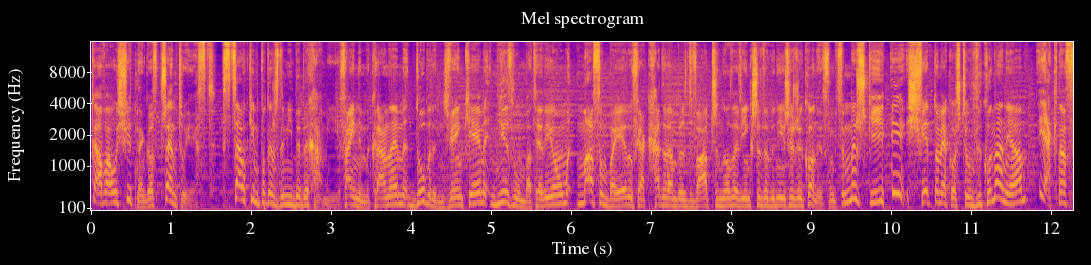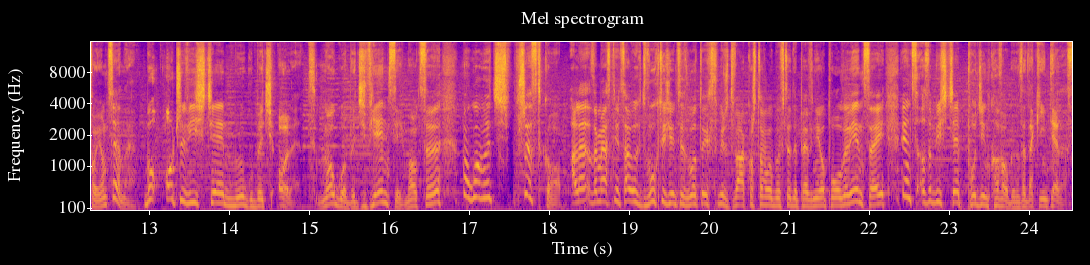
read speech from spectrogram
kawał świetnego sprzętu jest. Z całkiem potężnymi bebechami, fajnym ekranem, dobrym dźwiękiem, niezłą baterią, masą bajerów jak HD Rumble 2 czy nowe, większe, wygodniejsze żykony z funkcją myszki i świetną jakością wykonania, jak na swoją cenę. Bo oczywiście mógł być OLED, mogło być więcej mocy, mogło być wszystko, ale zamiast niecałych 2000 zł Switch 2 kosztowałby wtedy pewnie o połowę więcej, więc osobiście podziękowałbym za taki interes.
